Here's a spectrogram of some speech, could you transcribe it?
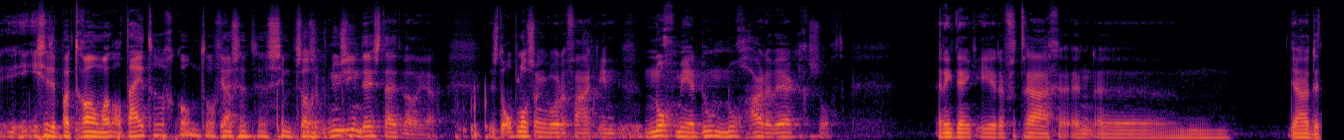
Uh, is dit een patroon wat altijd terugkomt, of ja. is het simpel? Zoals ik het nu zie in deze tijd wel, ja. Dus de oplossingen worden vaak in nog meer doen, nog harder werken gezocht. En ik denk eerder vertragen en uh, ja, de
